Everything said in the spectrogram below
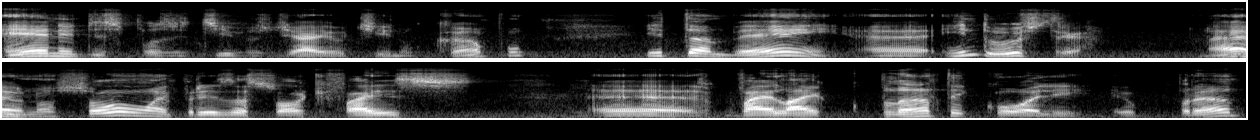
N dispositivos de IoT no campo e também é, indústria, né? Eu não sou uma empresa só que faz, é, vai lá e planta e colhe. Eu planto,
